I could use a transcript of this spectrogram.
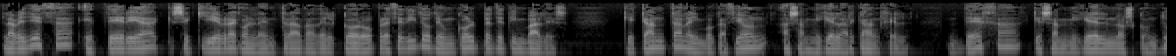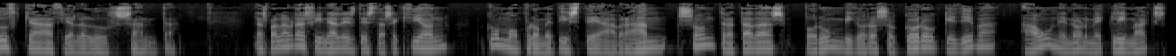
La belleza etérea se quiebra con la entrada del coro precedido de un golpe de timbales, que canta la invocación a San Miguel Arcángel. Deja que San Miguel nos conduzca hacia la luz santa. Las palabras finales de esta sección, como prometiste a Abraham, son tratadas por un vigoroso coro que lleva a un enorme clímax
